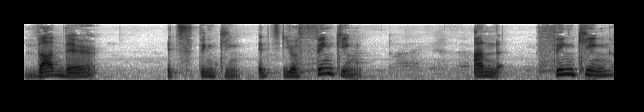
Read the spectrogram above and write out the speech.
That there, it's thinking. It's you're thinking, and thinking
